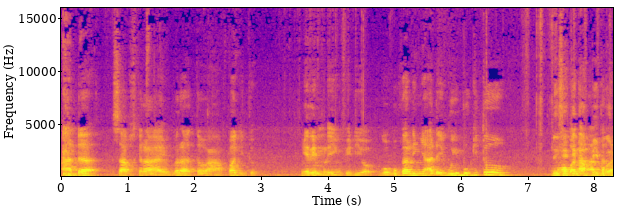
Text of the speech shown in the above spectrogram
ada subscriber atau apa gitu ngirim link video. Gue buka linknya ada ibu-ibu gitu. Ning Siti Nampi bukan?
